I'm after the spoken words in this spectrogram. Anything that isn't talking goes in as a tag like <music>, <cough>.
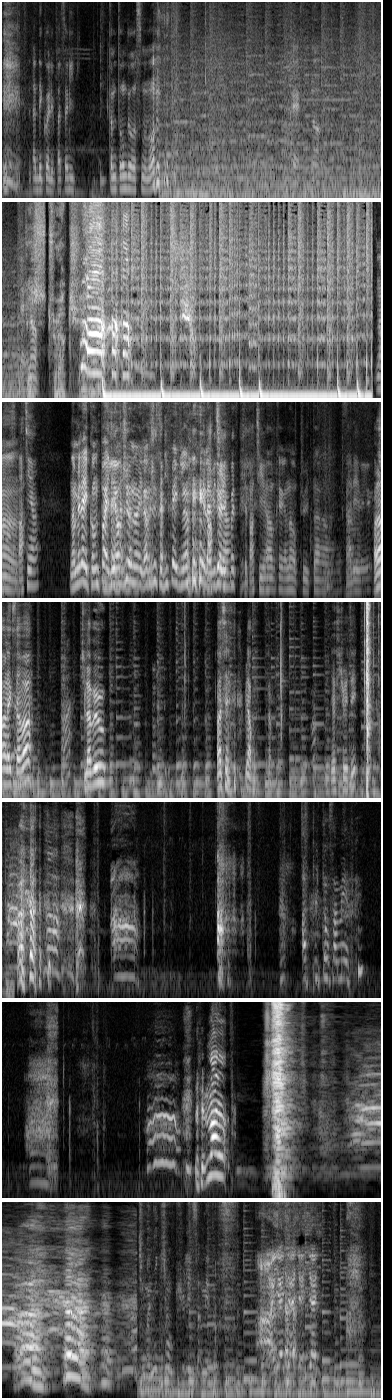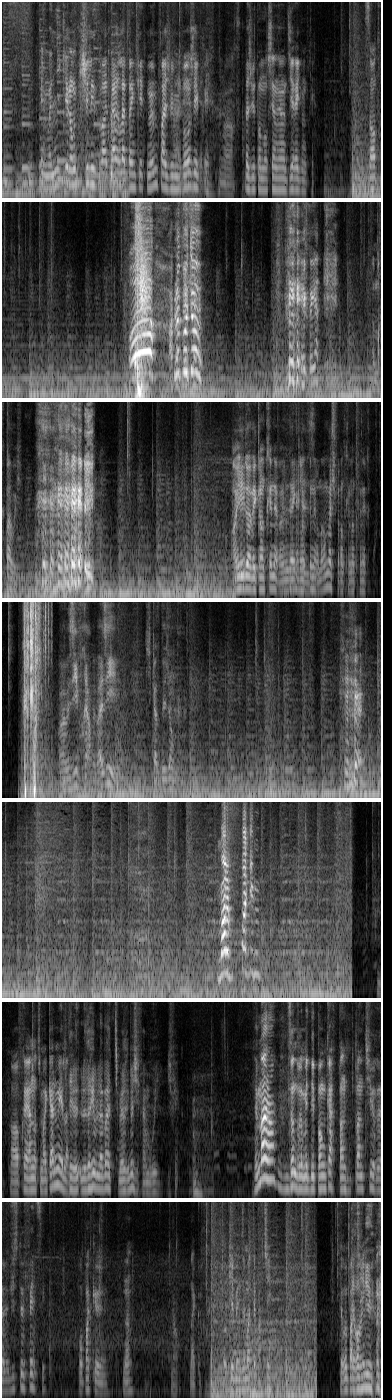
<laughs> La déco elle est pas solide Comme ton dos en ce moment Frère, non Frère, non Non, C'est parti hein non mais là il compte pas, il est hors jeu, non, il est hors jeu, c'est du fake là. C'est La parti, vidéo elle est hein. fausse. C'est parti hein. Non frère, non, putain. Allez. Alors Alex, ça va Tu l'avais où Ah c'est... Merde. Il y a la sécurité. Ah putain sa mère Ça fait mal hein Tu m'as niqué enculé sa mère. Aïe aïe aïe aïe aïe. Il m'a niqué l'enculé ce bâtard là, t'inquiète même pas, je vais me venger frère. Voir ça. Là je vais t'en enchaîner un direct mon frère. Centre. Oh Par Le contre, poteau <laughs> Regarde On marque pas oui. <laughs> En une deux avec l'entraîneur, en une deux avec <laughs> l'entraîneur. Non, moi je fais rentrer l'entraîneur. Ouais, vas-y frère, mais vas-y. Je casse des jambes. Motherfucking Oh frère, non, tu m'as calmé là. T'es le, le dribble là-bas, tu m'as dribblé, j'ai fait un bruit. J'ai fait. Ça fait mal hein Ça, on devrait mettre des pancartes, pein- peinture euh, juste faite, c'est. Pour pas que. Non? Non. D'accord. Ok, Benzema, t'es parti. T'es T'es reparti. revenu. <laughs>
